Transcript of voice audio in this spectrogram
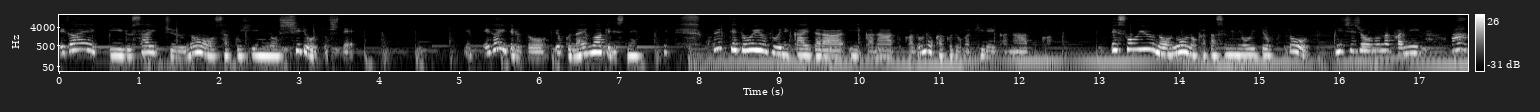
描いている最中の作品の資料として描いてるとよく悩むわけですね。でこれってどういう風に描いたらいいかなとか、どの角度が綺麗かなとか。で、そういうのを脳の片隅に置いておくと、日常の中に、あ、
